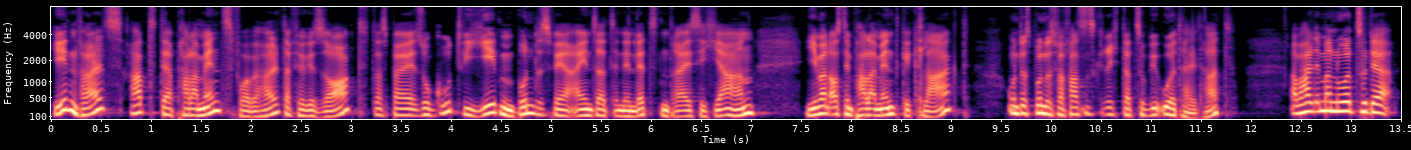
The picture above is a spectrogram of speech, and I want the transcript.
Jedenfalls hat der Parlamentsvorbehalt dafür gesorgt, dass bei so gut wie jedem Bundeswehreinsatz in den letzten 30 Jahren jemand aus dem Parlament geklagt und das Bundesverfassungsgericht dazu geurteilt hat, aber halt immer nur zu der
